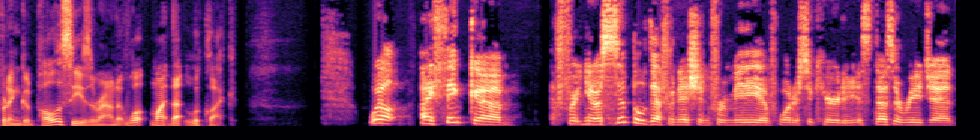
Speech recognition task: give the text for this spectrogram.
putting good policies around it, what might that look like? Well, I think uh, for you know a simple definition for me of water security is does a region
